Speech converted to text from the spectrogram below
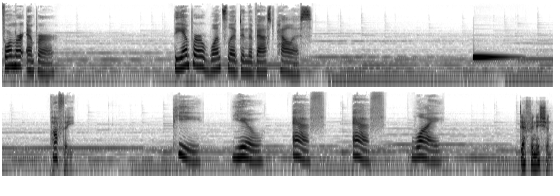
Former Emperor. The emperor once lived in the vast palace. Puffy. P. U. F. F. Y. Definition.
